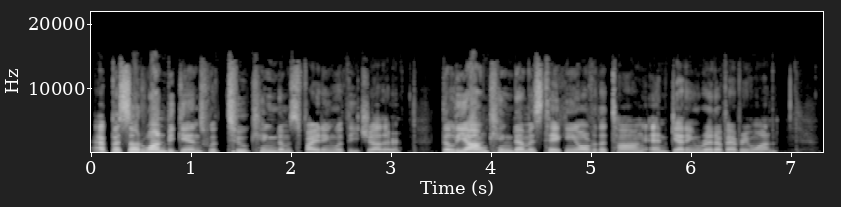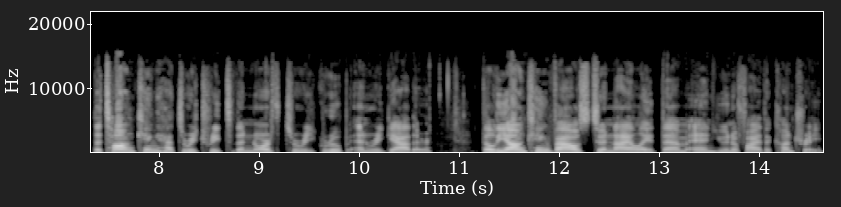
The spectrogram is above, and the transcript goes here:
Episode 1 begins with two kingdoms fighting with each other. The Liang kingdom is taking over the Tang and getting rid of everyone. The Tang king had to retreat to the north to regroup and regather. The Liang king vows to annihilate them and unify the country.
